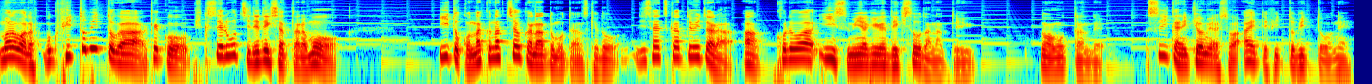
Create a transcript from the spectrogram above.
まだまだ僕 Fitbit が結構 Pixel Watch 出てきちゃったらもういいとこなくなっちゃうかなと思ったんですけど、実際使ってみたら、あ、これはいい棲み分けができそうだなっていうのは思ったんで、スイカに興味ある人はあえて Fitbit をね、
